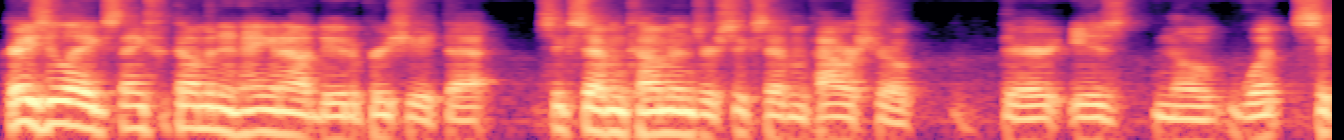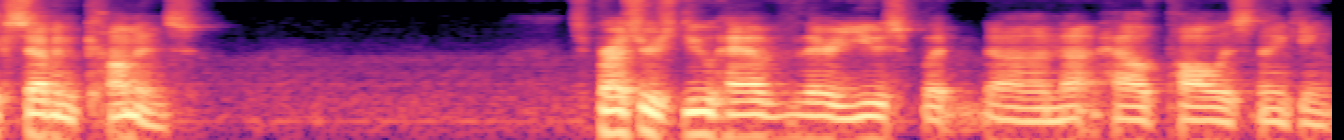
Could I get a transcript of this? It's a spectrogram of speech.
Crazy Legs, thanks for coming and hanging out, dude. Appreciate that. Six seven Cummins or six seven Power Stroke there is no what six seven Cummins. Suppressors do have their use, but uh, not how Paul is thinking.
